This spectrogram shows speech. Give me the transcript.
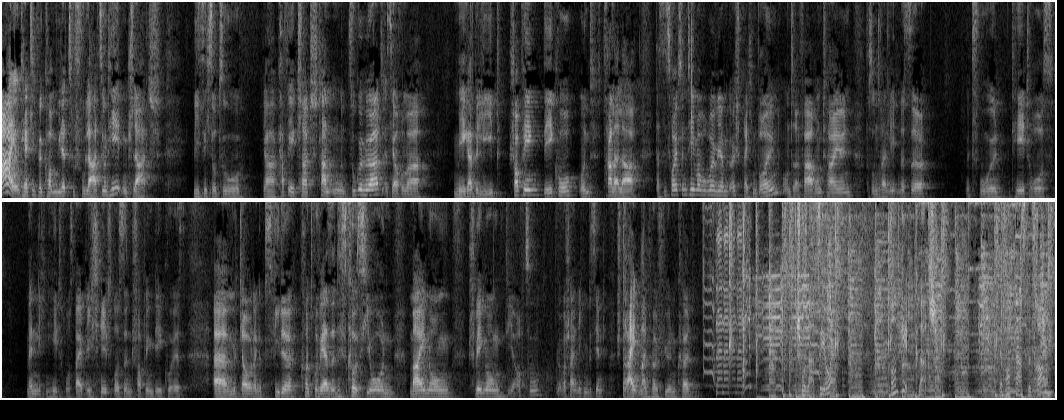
Hi und herzlich willkommen wieder zu Schwulati und Hetenklatsch. Wie es sich so zu ja, Kaffeeklatsch-Tanten zugehört, ist ja auch immer mega beliebt. Shopping, Deko und Tralala. Das ist heute ein Thema, worüber wir mit euch sprechen wollen, unsere Erfahrungen teilen, was unsere Erlebnisse mit Schwulen, mit Heteros, männlichen Heteros, weiblichen Heteros in Shopping-Deko ist. Ähm, ich glaube, da gibt es viele kontroverse Diskussionen, Meinungen, Schwingungen, die auch zu wahrscheinlich ein bisschen Streit manchmal führen können. Schwulatio und Hetenklatsch. Der Podcast für Frauen,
